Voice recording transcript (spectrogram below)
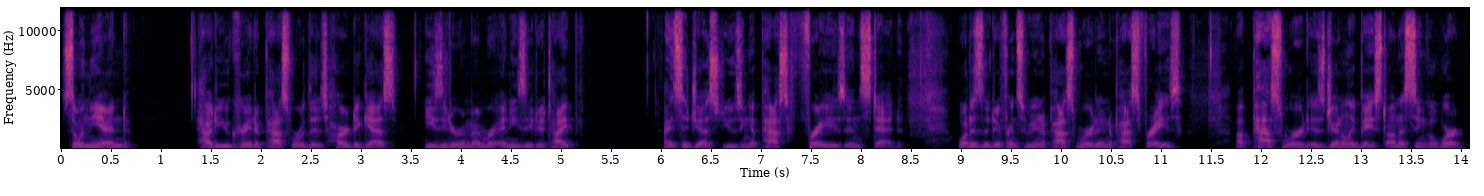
So in the end, how do you create a password that is hard to guess, easy to remember, and easy to type? I suggest using a passphrase instead. What is the difference between a password and a passphrase? A password is generally based on a single word,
